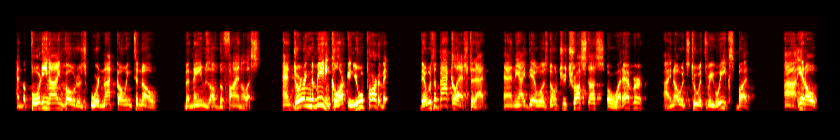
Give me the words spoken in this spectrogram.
And the 49 voters were not going to know the names of the finalists. And during the meeting, Clark, and you were part of it, there was a backlash to that. And the idea was, don't you trust us or whatever? I know it's two or three weeks, but, uh, you know,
